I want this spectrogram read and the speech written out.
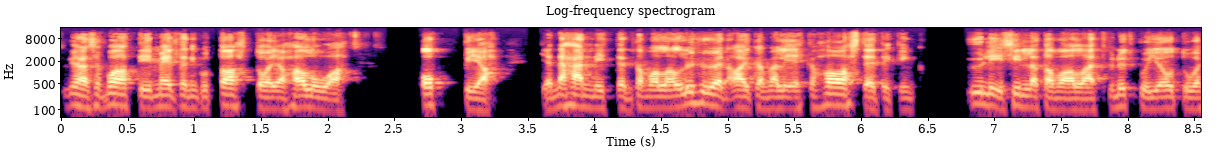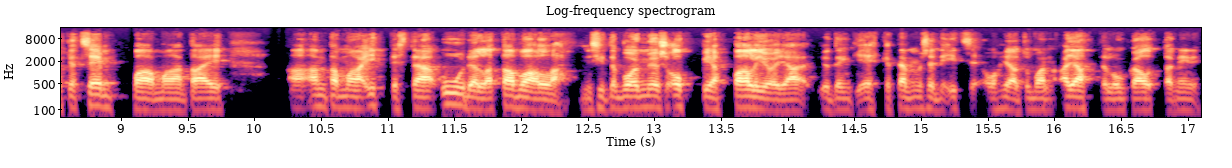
kyllähän se vaatii meiltä niin kuin tahtoa ja halua oppia ja nähdä niiden tavallaan lyhyen aikavälin ehkä haasteitakin yli sillä tavalla, että nyt kun joutuu ehkä tsemppaamaan tai antamaan itsestään uudella tavalla, niin siitä voi myös oppia paljon ja jotenkin ehkä tämmöisen itseohjautuvan ajattelun kautta, niin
